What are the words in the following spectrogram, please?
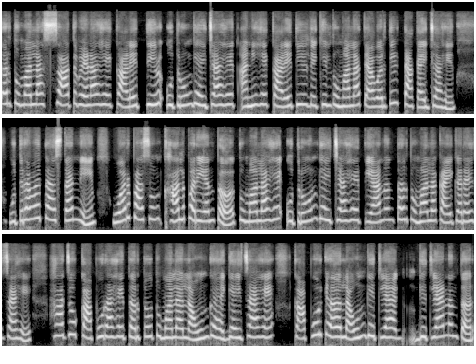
तर तुम्हाला सात वेळा हे काळे तीळ उतरून घ्यायचे आहेत आणि हे काळे तीळ देखील तुम्हाला त्यावरती टाकायचे आहेत. उतरवत असताना वरपासून खालपर्यंत तुम्हाला हे उतरवून घ्यायचे आहेत. यानंतर तुम्हाला काय करायचं आहे? हा जो कापूर आहे तर तो तुम्हाला लावून घ्यायचा आहे. कापूर लावून घेतल्या घेतल्यानंतर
